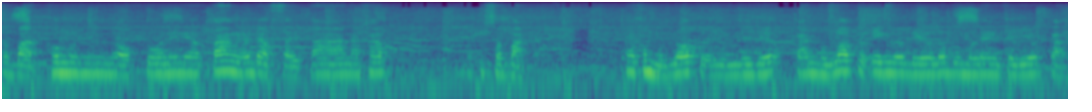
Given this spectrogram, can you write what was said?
สะบัดข้อมือออกตัวในแนวตั้งระดับสายตานะครับสะบัดให้ขมุนรอบตัวเองเยอะๆการหมุนรอบตัวเองเร็วๆแล้วบูมแมลงจะเลี้ยวกลับ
